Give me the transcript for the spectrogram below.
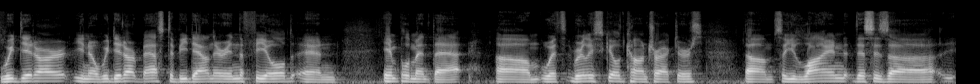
we did our, you know, we did our best to be down there in the field and implement that um, with really skilled contractors. Um, so you line, this is a,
